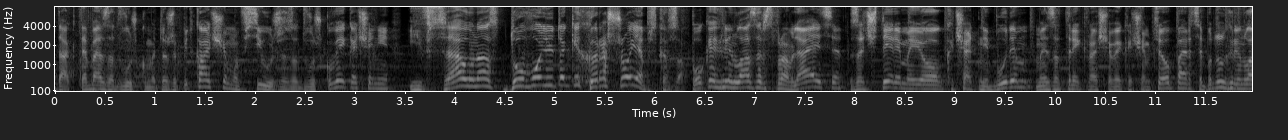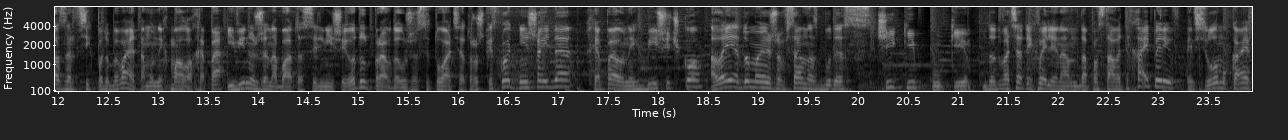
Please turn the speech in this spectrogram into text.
Так, тебе за двушку ми теж підкачуємо, всі вже за двушку викачані. І все у нас доволі таки хорошо, я б сказав. Поки Грін Лазер справляється, за 4 ми його качати не будемо. Ми за 3 краще викачаємо цього перця, бо тут Грін Лазер всіх подобиває, там у них мало хп, і він уже набагато сильніший. Отут, правда, вже ситуація трошки складніша йде. ХП у них більшечко. Але я думаю, що все в нас буде з чікі-пуки. До 20 хвилі нам треба поставити хайперів. І в цілому кайф.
